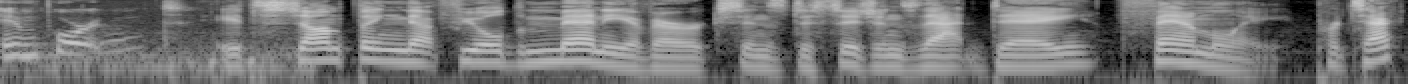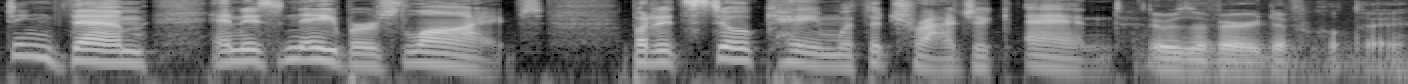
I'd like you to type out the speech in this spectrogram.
important. It's something that fueled many of Erickson's decisions that day family, protecting them and his neighbors' lives. But it still came with a tragic end. It was a very difficult day.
